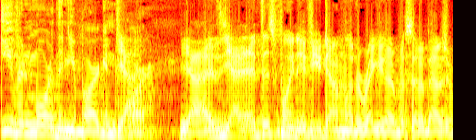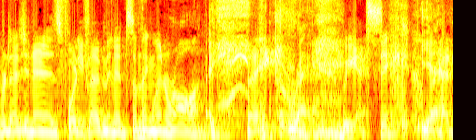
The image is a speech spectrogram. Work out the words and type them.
even more than you bargained Yeah. for. Yeah, yeah. At this point, if you download a regular episode of Battleship Pretension and it's forty-five minutes, something went wrong. Like, Right. We got sick. or Yeah, had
